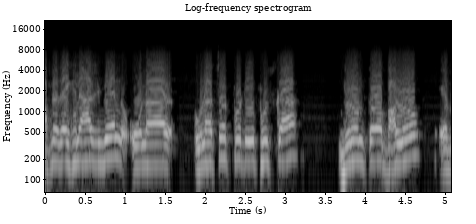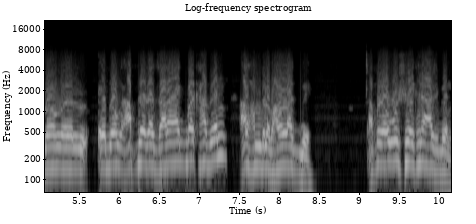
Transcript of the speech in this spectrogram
আপনারা এখানে আসবেন ওনার ওনার চটপটি ফুচকা দুরন্ত ভালো এবং এবং আপনারা যারা একবার খাবেন আলহামদুলিল্লাহ ভালো লাগবে। আপনারা অবশ্যই এখানে আসবেন।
